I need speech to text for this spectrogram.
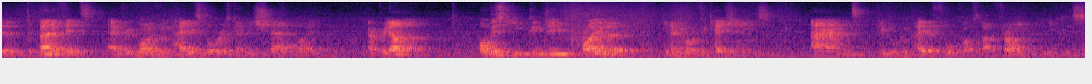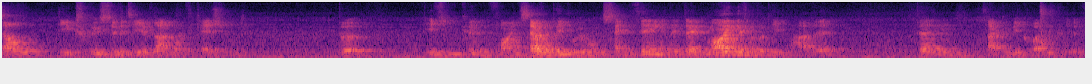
the, the benefits every one of them pays for is going to be shared by every other. Obviously, you can do private you know, modifications, and people can pay the full cost up front, and you can sell the exclusivity of that modification. But if you can find several people who want the same thing and they don't mind if other people have it, then that could be quite lucrative.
